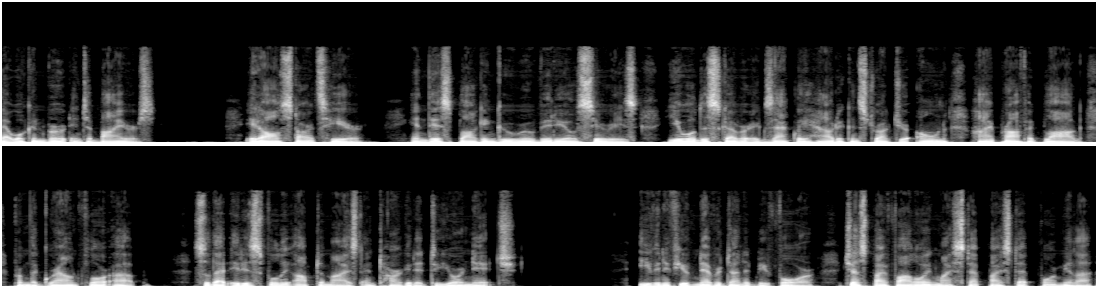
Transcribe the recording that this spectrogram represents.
that will convert into buyers. It all starts here. In this Blogging Guru video series, you will discover exactly how to construct your own high-profit blog from the ground floor up so that it is fully optimized and targeted to your niche. Even if you've never done it before, just by following my step-by-step -step formula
